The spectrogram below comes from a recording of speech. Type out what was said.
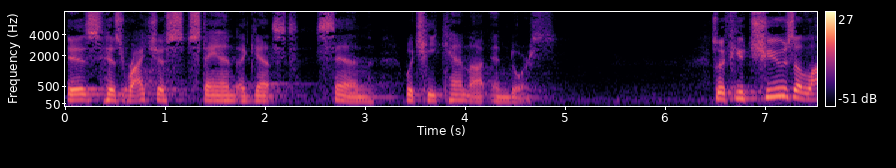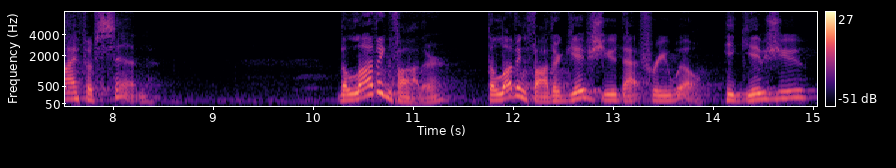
is his righteous stand against sin, which he cannot endorse. So if you choose a life of sin, the loving Father, the loving Father gives you that free will. He gives you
